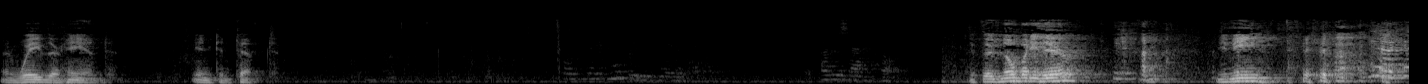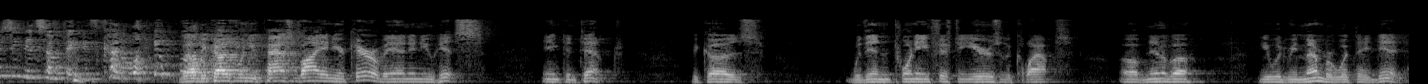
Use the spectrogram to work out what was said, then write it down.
and wave their hand in contempt. Well, there's nobody there. How does that help? If there's nobody there, you mean Yeah, hissing at something It's kind of like, Well, because when you pass by in your caravan and you hiss in contempt, because within 20, 50 years of the collapse of Nineveh, you would remember what they did.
